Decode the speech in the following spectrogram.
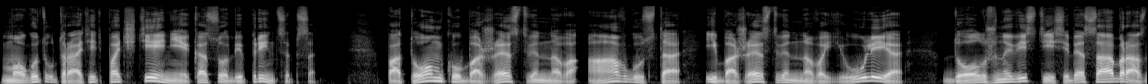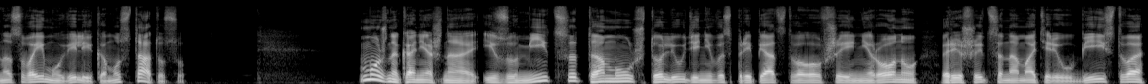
могут утратить почтение к особе принципса. Потомку божественного Августа и божественного Юлия должно вести себя сообразно своему великому статусу. Можно, конечно, изумиться тому, что люди, не воспрепятствовавшие Нерону решиться на матери убийства,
